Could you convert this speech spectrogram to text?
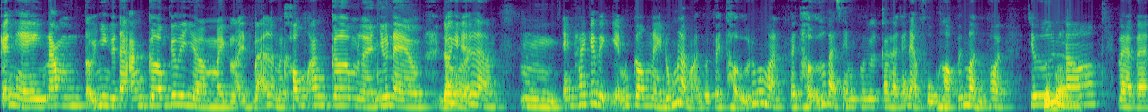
cả ngàn năm tự nhiên người ta ăn cơm cái bây giờ mày lại bảo là mày không ăn cơm là như nào có Đúng nghĩa rồi. là ừm, em thấy cái việc giảm cân này đúng là mọi người phải thử đúng không anh phải thử và xem coi, coi là cái nào phù hợp với mình thôi chứ Đúng rồi. nó và và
